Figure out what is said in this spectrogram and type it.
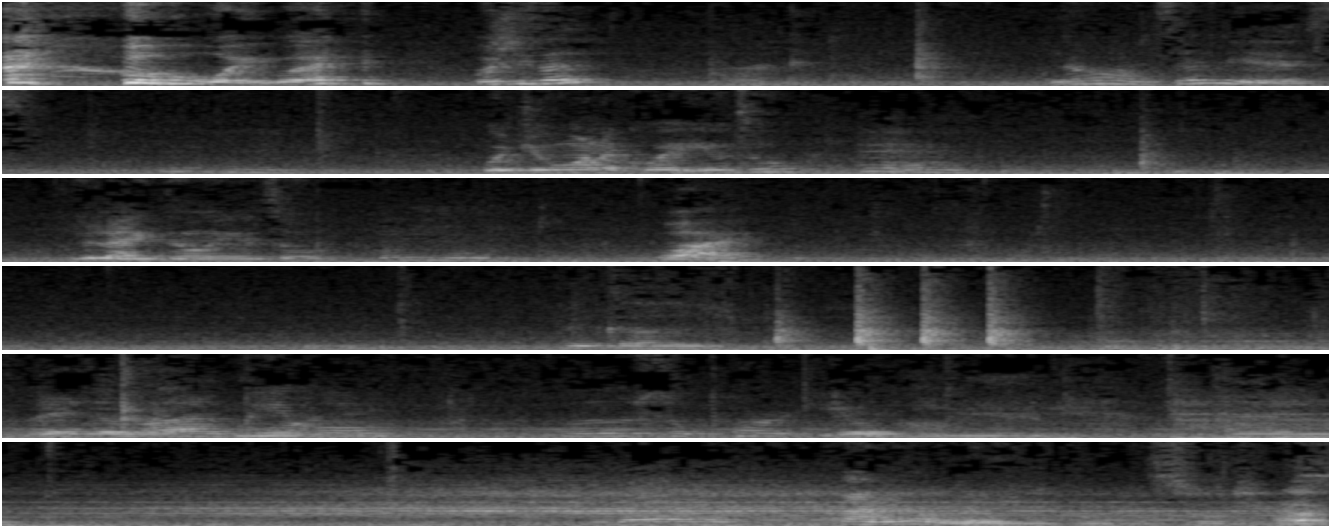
Wait, what? What'd she said? No, I'm serious. Mm-hmm. Would you want to quit YouTube? Mm-hmm. You like doing YouTube? Mm-hmm. Why? Because there's a lot of people who support you. And they're Huh?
